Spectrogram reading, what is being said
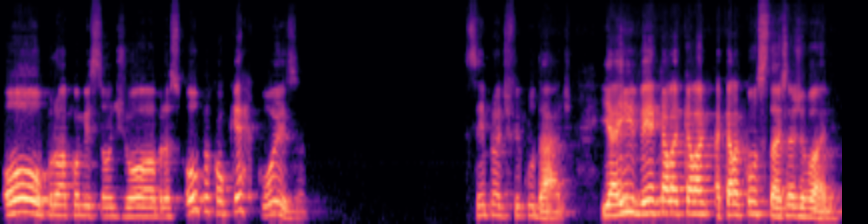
ou para uma comissão de obras, ou para qualquer coisa, sempre uma dificuldade. E aí vem aquela, aquela, aquela constante, né, Giovanni?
